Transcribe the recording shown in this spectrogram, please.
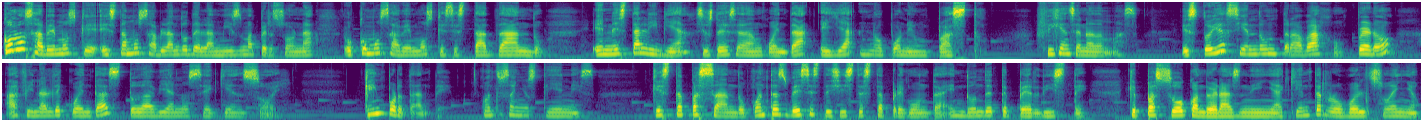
¿Cómo sabemos que estamos hablando de la misma persona o cómo sabemos que se está dando? En esta línea, si ustedes se dan cuenta, ella no pone un pasto. Fíjense nada más. Estoy haciendo un trabajo, pero a final de cuentas todavía no sé quién soy. Qué importante. ¿Cuántos años tienes? ¿Qué está pasando? ¿Cuántas veces te hiciste esta pregunta? ¿En dónde te perdiste? ¿Qué pasó cuando eras niña? ¿Quién te robó el sueño?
